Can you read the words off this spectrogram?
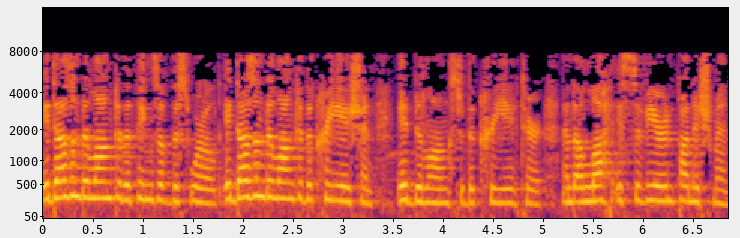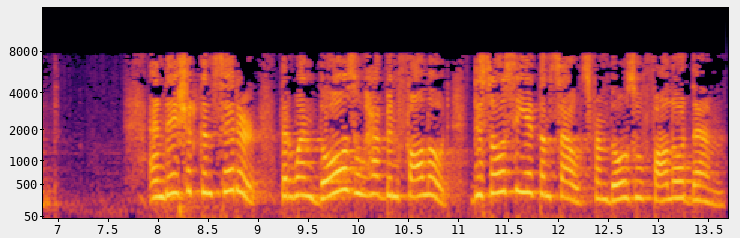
It doesn't belong to the things of this world. It doesn't belong to the creation. It belongs to the Creator. And Allah is severe in punishment. And they should consider that when those who have been followed dissociate themselves from those who followed them,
